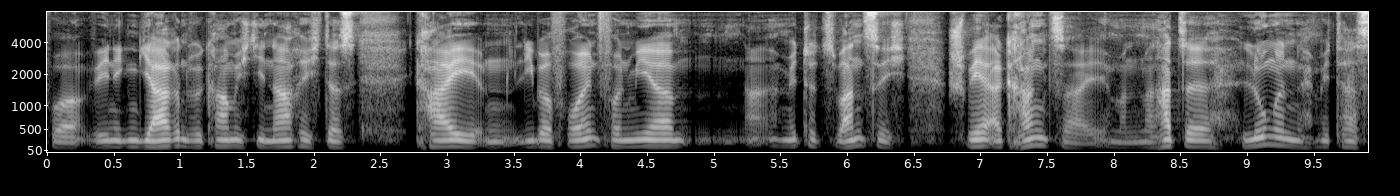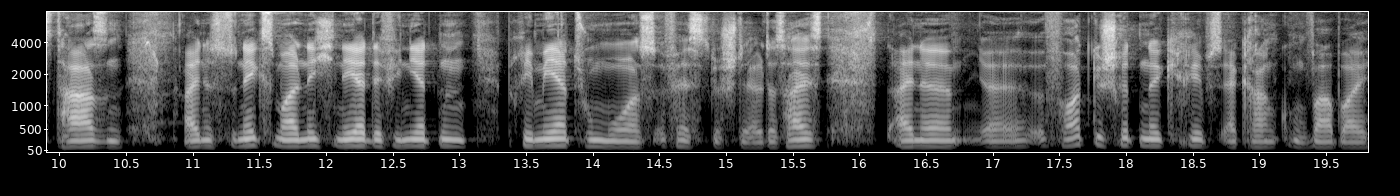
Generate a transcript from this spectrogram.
Vor wenigen Jahren bekam ich die Nachricht, dass Kai, ein lieber Freund von mir, Mitte 20, schwer erkrankt sei. Man, man, hatte Lungenmetastasen eines zunächst mal nicht näher definierten Primärtumors festgestellt. Das heißt, eine äh, fortgeschrittene Krebserkrankung war bei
